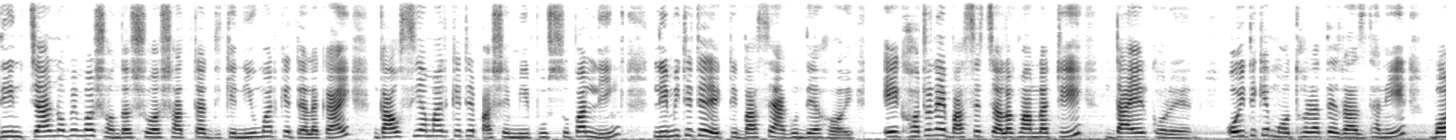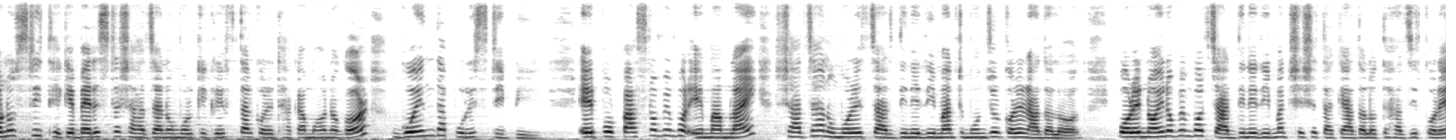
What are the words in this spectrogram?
দিন চার নভেম্বর সন্ধ্যা সোয়া সাতটার দিকে নিউ মার্কেট এলাকায় গাউসিয়া মার্কেটের পাশে মিরপুর সুপার লিঙ্ক লিমিটেডের একটি বাসে আগুন দেওয়া হয়। এই ঘটনায় বাসের চালক মামলাটি দায়ের করেন। ওইদিকে মধ্যরাতে রাজধানীর বনশ্রী থেকে ব্যারিস্টার শাহজাহান ওমরকে গ্রেফতার করে ঢাকা মহানগর গোয়েন্দা পুলিশ টিপি এরপর পাঁচ নভেম্বর এ মামলায় শাহজাহান ওমরের চার দিনের রিমান্ড মঞ্জুর করেন আদালত। পরে নয় নভেম্বর চার দিনের রিমান্ড শেষে তাকে আদালতে হাজির করে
